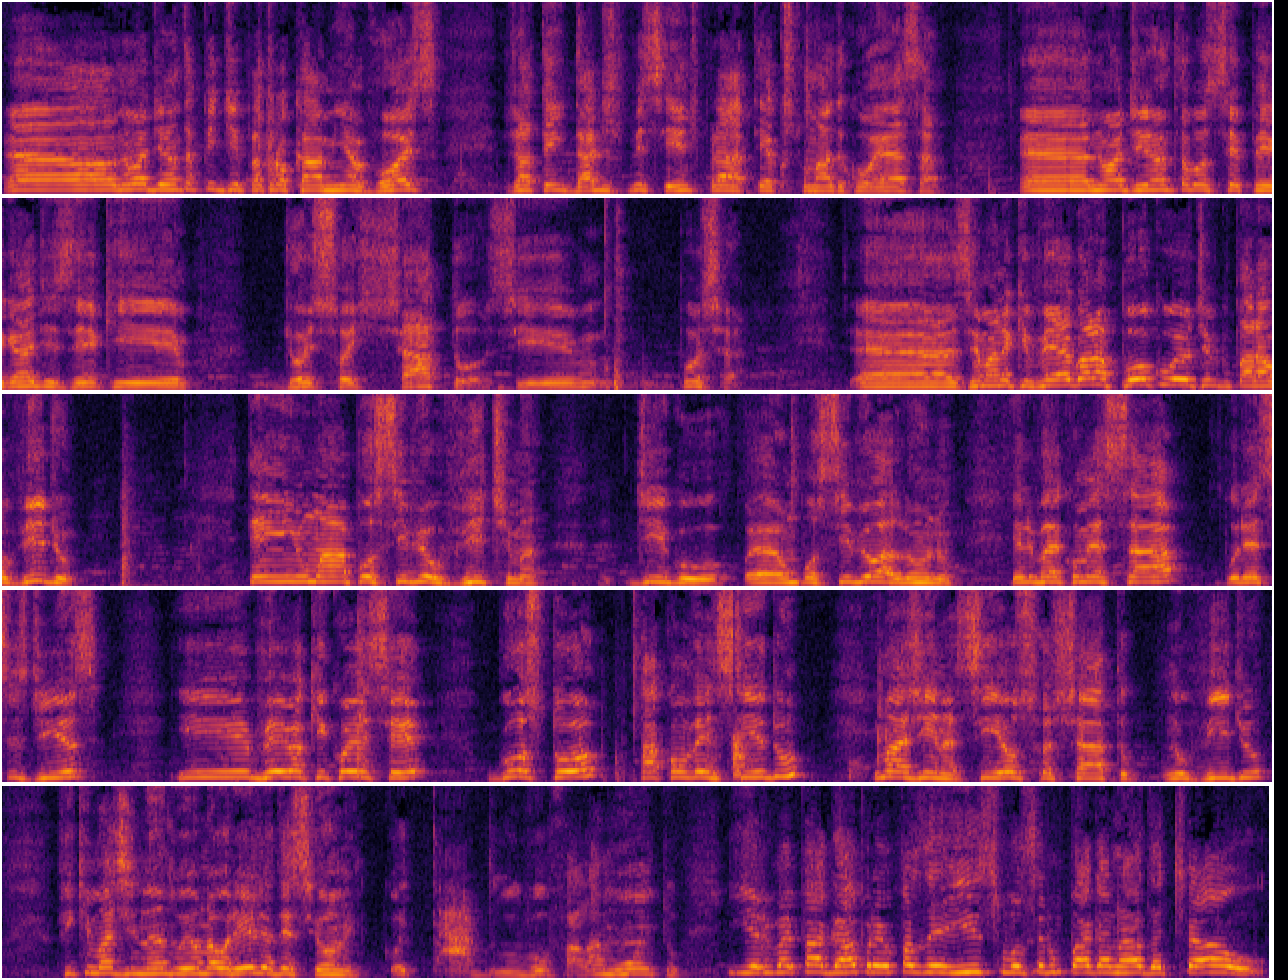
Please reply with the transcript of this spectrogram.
é, não adianta pedir para trocar a minha voz. Já tem idade suficiente para ter acostumado com essa. É, não adianta você pegar e dizer que eu sou chato. Se, poxa, é, semana que vem, agora há pouco eu tive que parar o vídeo tem uma possível vítima, digo, é, um possível aluno. Ele vai começar por esses dias e veio aqui conhecer, gostou, tá convencido. Imagina, se eu sou chato no vídeo, fica imaginando eu na orelha desse homem. Coitado, vou falar muito. E ele vai pagar para eu fazer isso, você não paga nada, tchau.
